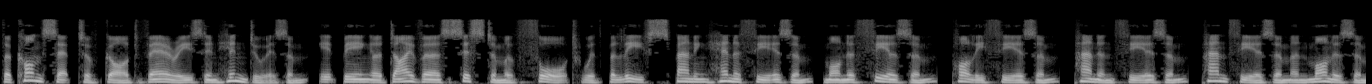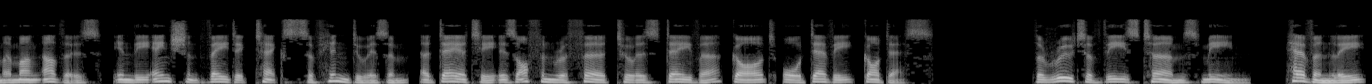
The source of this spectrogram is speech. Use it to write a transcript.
The concept of God varies in Hinduism, it being a diverse system of thought with beliefs spanning henotheism, monotheism, polytheism, panentheism, pantheism, and monism, among others. In the ancient Vedic texts of Hinduism, a deity is often referred to as Deva God or Devi goddess. The root of these terms mean heavenly,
